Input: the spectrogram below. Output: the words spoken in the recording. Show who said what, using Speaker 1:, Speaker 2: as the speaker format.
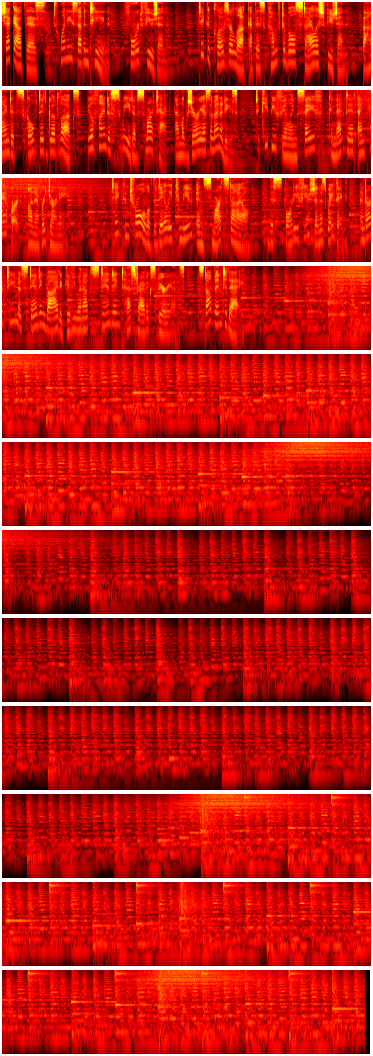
Speaker 1: Check out this 2017 Ford Fusion. Take a closer look at this comfortable, stylish Fusion. Behind its sculpted good looks, you'll find a suite of smart tech and luxurious amenities to keep you feeling safe, connected, and pampered on every journey. Take control of the daily commute in smart style. This sporty Fusion is waiting, and our team is standing by to give you an outstanding test drive experience. Stop in today.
